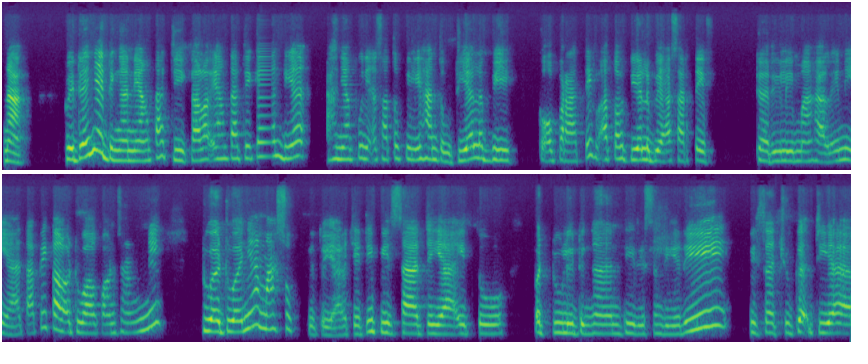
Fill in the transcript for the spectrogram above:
Nah, Bedanya dengan yang tadi, kalau yang tadi kan dia hanya punya satu pilihan tuh, dia lebih kooperatif atau dia lebih asertif dari lima hal ini ya. Tapi kalau dual concern ini dua-duanya masuk gitu ya. Jadi bisa dia itu peduli dengan diri sendiri, bisa juga dia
